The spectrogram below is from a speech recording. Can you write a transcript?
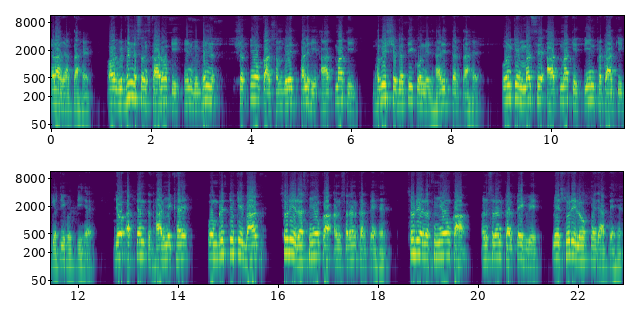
चला जाता है और विभिन्न संस्कारों की इन विभिन्न शक्तियों का संवेद फल ही आत्मा की भविष्य गति को निर्धारित करता है। उनके मत से आत्मा की तीन प्रकार की गति होती है, जो अत्यंत धार्मिक है। वो मृत्यु के बाद सूर्य रश्मियों का अनुसरण करते हैं। सूर्य रश्मियों का अनुसरण करते हुए वे सूर्य लोक में जाते हैं।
